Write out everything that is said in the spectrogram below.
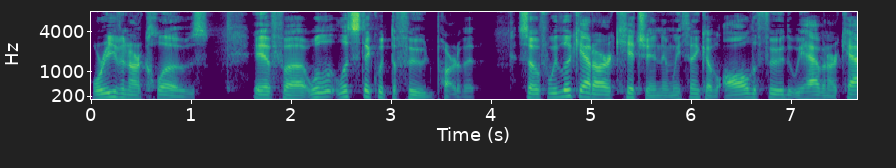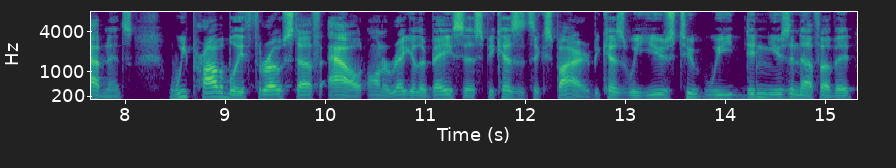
or even our clothes, if, uh, well, let's stick with the food part of it. So if we look at our kitchen and we think of all the food that we have in our cabinets, we probably throw stuff out on a regular basis because it's expired because we used to we didn't use enough of it.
